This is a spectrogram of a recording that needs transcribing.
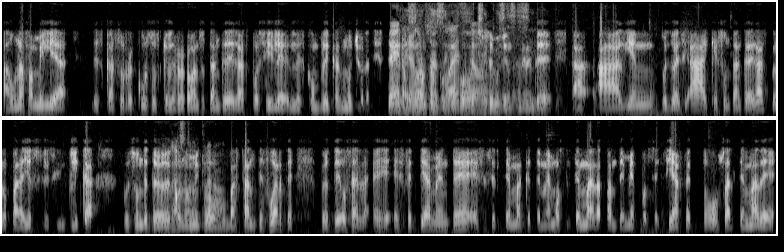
a una familia de escasos recursos que les roban su tanque de gas, pues sí les complicas mucho la asistencia. Pero ¿no? por supuesto. pues, evidentemente a, a, alguien pues va a decir, ah, que es un tanque de gas, pero para ellos les implica pues un deterioro gasto, económico claro. bastante fuerte. Pero te digo, o sea, la- eh, efectivamente ese es el tema que tenemos, el tema de la pandemia pues sí- afectó, o sea, el tema de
